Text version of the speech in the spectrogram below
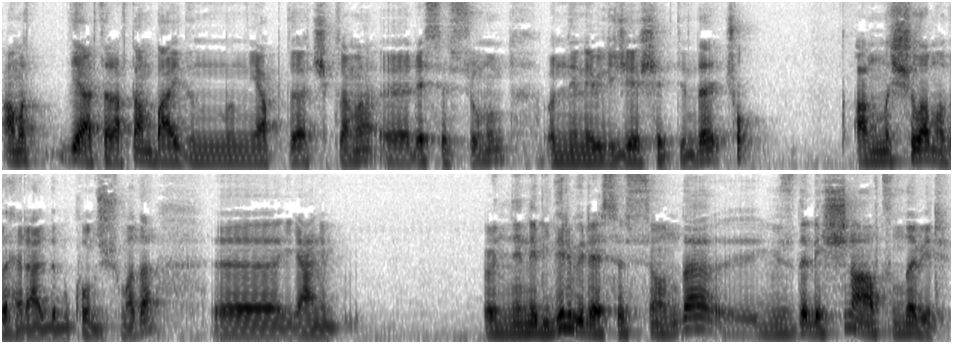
ama diğer taraftan Biden'ın yaptığı açıklama e, resesyonun önlenebileceği şeklinde çok anlaşılamadı herhalde bu konuşmada. E, yani önlenebilir bir resesyonda %5'in altında bir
